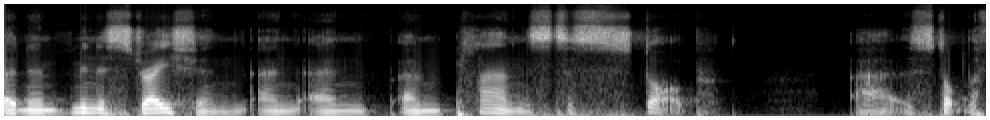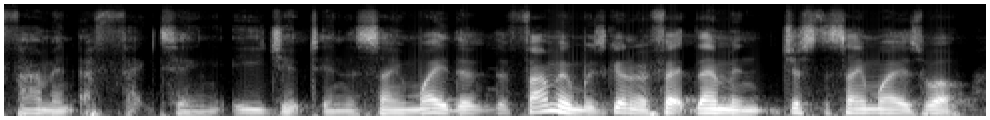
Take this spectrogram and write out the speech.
an administration and and and plans to stop. Uh, stop the famine affecting Egypt in the same way. The, the famine was going to affect them in just the same way as well.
